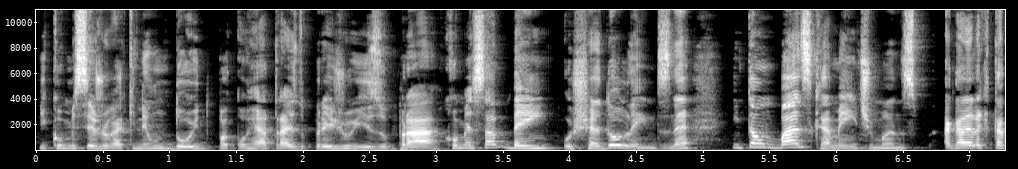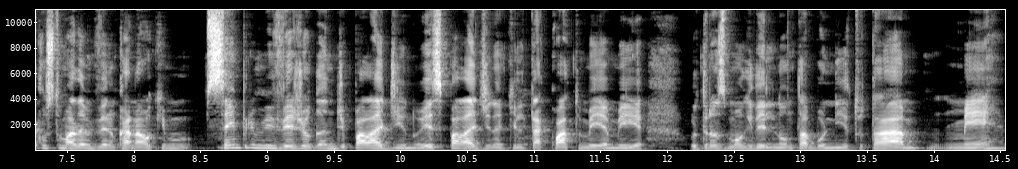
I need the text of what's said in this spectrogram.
e comecei a jogar que nem um doido pra correr atrás do prejuízo pra começar bem o Shadowlands, né? Então, basicamente, manos, a galera que tá acostumada a me ver no canal aqui sempre me vê jogando de paladino. Esse paladino aqui, ele tá 466, o transmog dele não tá bonito, tá meh,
